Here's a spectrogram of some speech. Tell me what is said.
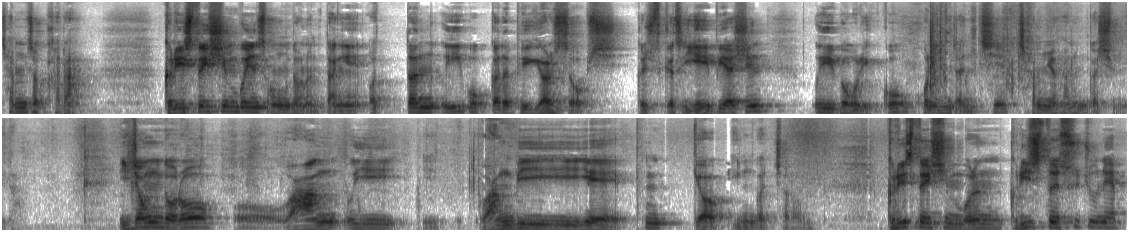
참석하라. 그리스도의 신부인 성도는 땅에 어떤 의복과도 비교할 수 없이 그리스도께서 예비하신 의복을 입고 혼인잔치에 참여하는 것입니다. 이 정도로 어, 왕의 왕비의 품격인 것처럼 그리스도의 신부는 그리스도의 수준의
